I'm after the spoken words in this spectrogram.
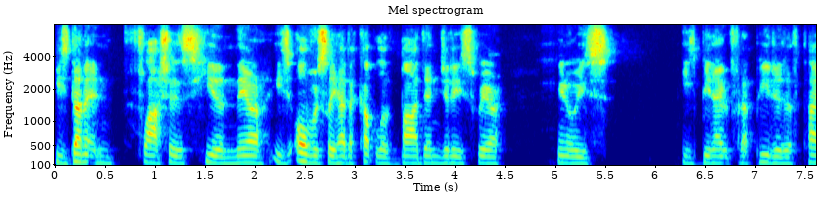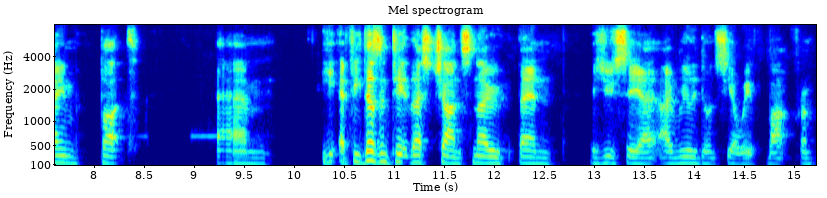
he's done it in flashes here and there. He's obviously had a couple of bad injuries where you know he's he's been out for a period of time but um he, if he doesn't take this chance now, then as you say, I, I really don't see a way back from.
